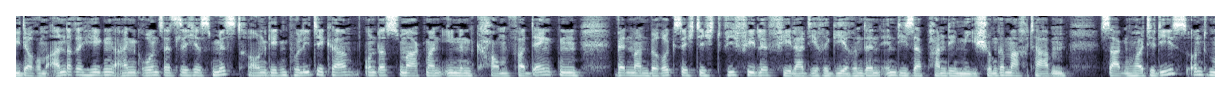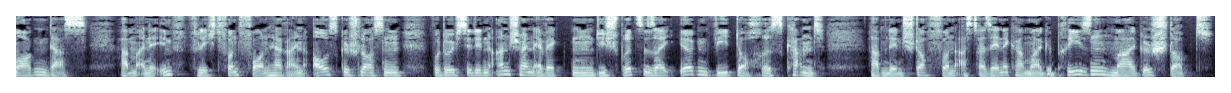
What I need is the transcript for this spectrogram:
Wiederum andere hegen ein grundsätzliches Misstrauen gegen Politiker, und das mag man ihnen kaum verdenken, wenn man berücksichtigt, wie viele Fehler die Regierenden in dieser Pandemie schon gemacht haben, sagen heute dies und morgen das, haben eine Impfpflicht von vornherein ausgeschlossen, wodurch sie den Anschein erweckten, die Spritze sei irgendwie doch riskant, haben den Stoff von AstraZeneca mal gepriesen, mal gestoppt.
